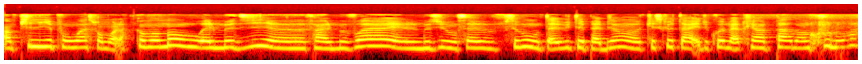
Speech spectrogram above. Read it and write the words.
un pilier pour moi à ce moment-là. Qu'au moment où elle me dit, euh, enfin elle me voit, elle me dit bon c'est bon, t'as vu, t'es pas bien, euh, qu'est-ce que t'as? Et du coup elle m'a pris un pas dans le couloir.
